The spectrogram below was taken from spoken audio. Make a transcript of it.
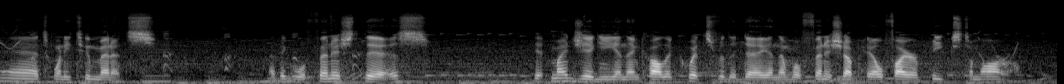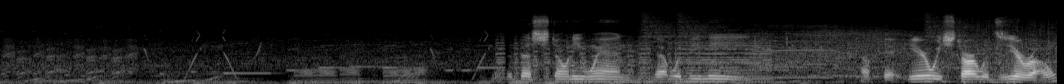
Yeah, 22 minutes. I think we'll finish this get my jiggy, and then call it quits for the day, and then we'll finish up Hailfire Peaks tomorrow. The best Stony win. That would be me. Okay, here we start with zero.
